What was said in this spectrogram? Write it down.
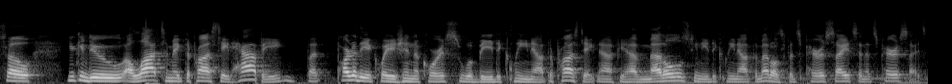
So you can do a lot to make the prostate happy, but part of the equation, of course, will be to clean out the prostate. Now, if you have metals, you need to clean out the metals. If it's parasites, and it's parasites.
